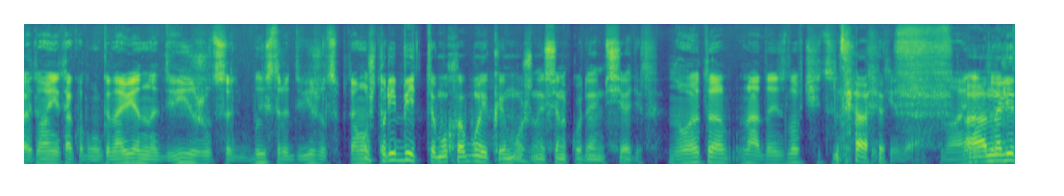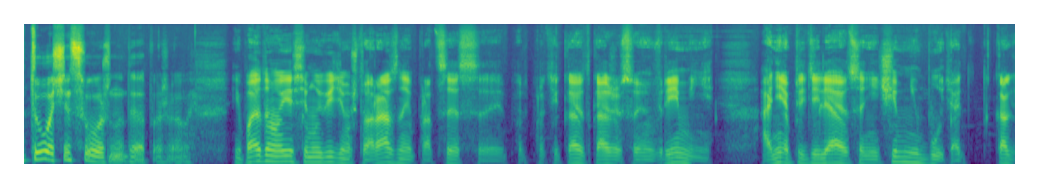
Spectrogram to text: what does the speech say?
Поэтому они так вот мгновенно движутся, быстро движутся, потому ну, что... Прибить-то мухомойкой можно, если она куда-нибудь сядет. Ну, это надо изловчиться. Да. да. А на лету очень сложно, да, пожалуй. И поэтому, если мы видим, что разные процессы протекают каждый в своем времени, они определяются не чем-нибудь, а как,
